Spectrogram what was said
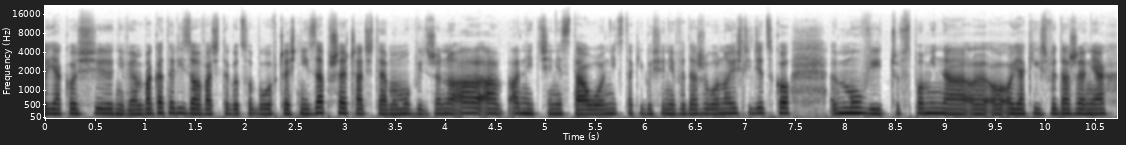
y, jakoś, y, nie wiem, bagatelizować tego, co było wcześniej, zaprzeczać temu, mówić, że no, a, a, a nic się nie stało, nic takiego się nie wydarzyło. No, jeśli dziecko mówi, czy wspomina y, o, o jakichś wydarzeniach,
